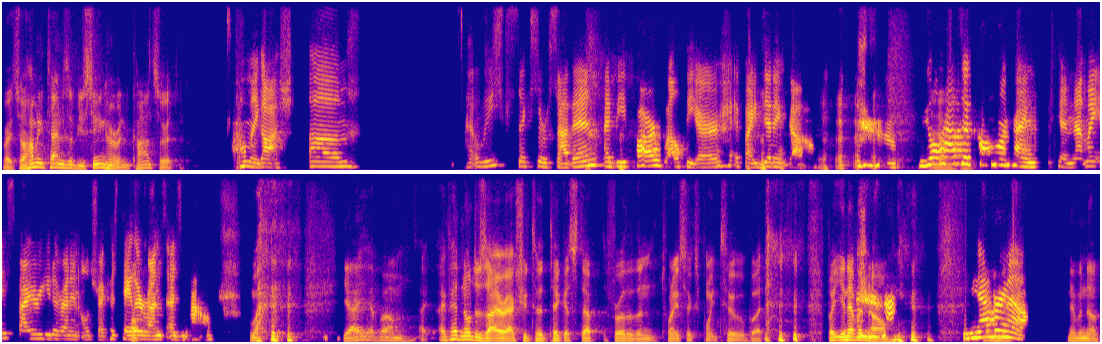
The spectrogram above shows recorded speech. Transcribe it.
right. So, how many times have you seen her in concert? Oh my gosh. Um at least six or seven. I'd be far wealthier if I didn't go. You'll Yeah. have to come one time, Tim. That might inspire you to run an ultra because Taylor runs as well. yeah, I have. Um, I, I've had no desire actually to take a step further than twenty six point two, but but you never know. You never Um, know. never know.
